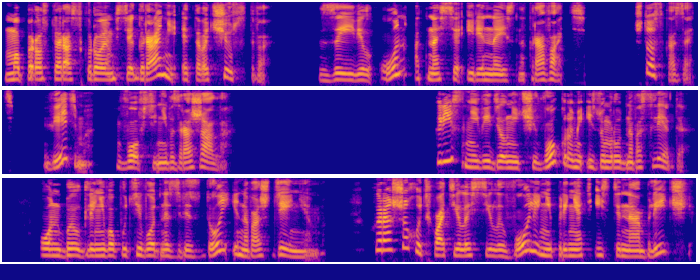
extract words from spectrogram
Мы просто раскроем все грани этого чувства», заявил он, относя Иринейс на кровать. Что сказать? Ведьма вовсе не возражала. Крис не видел ничего, кроме изумрудного следа. Он был для него путеводной звездой и наваждением. Хорошо хоть хватило силы воли не принять истинное обличье,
